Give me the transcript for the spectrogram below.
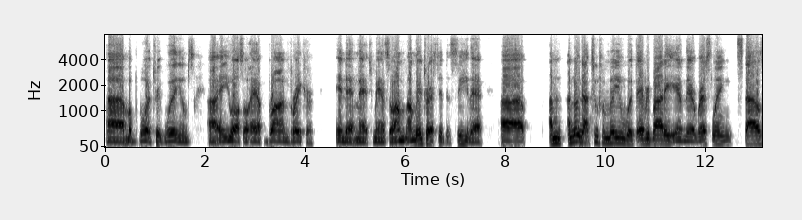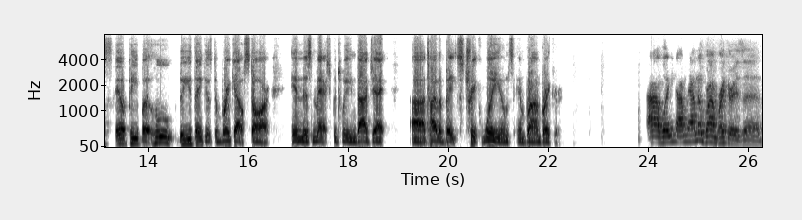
uh, my boy Trick Williams uh, and you also have Bron Breakker in that match, man. So I'm I'm interested to see that. Uh, I'm I know not too familiar with everybody and their wrestling styles, LP, but who do you think is the breakout star in this match between Dijak, uh, Tyler Bates, Trick Williams, and Bron Breakker? Uh, well, you know, I mean, I know Bron Breakker is uh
